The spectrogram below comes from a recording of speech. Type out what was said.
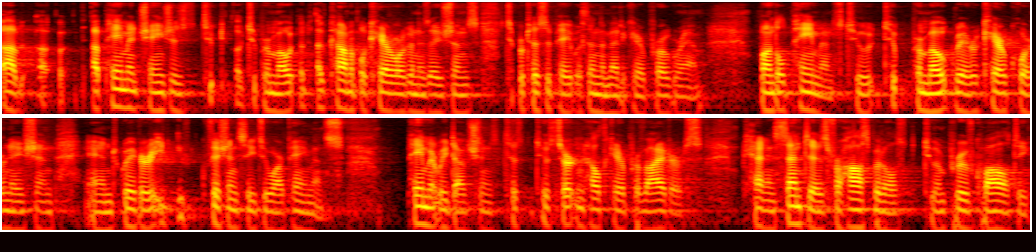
uh, uh, payment changes to, to promote accountable care organizations to participate within the Medicare program, bundled payments to, to promote greater care coordination and greater efficiency to our payments, payment reductions to, to certain health care providers, and incentives for hospitals to improve quality.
